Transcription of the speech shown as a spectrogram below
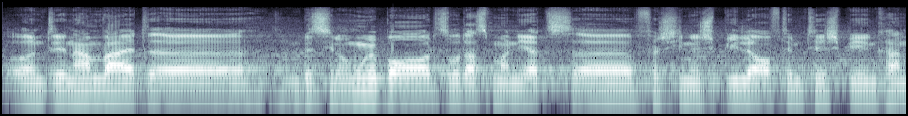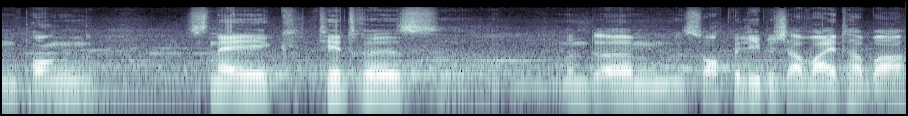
Und den haben wir halt äh, ein bisschen umgebaut, sodass man jetzt äh, verschiedene Spiele auf dem Tisch spielen kann. Pong, Snake, Tetris und ähm, ist auch beliebig erweiterbar.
